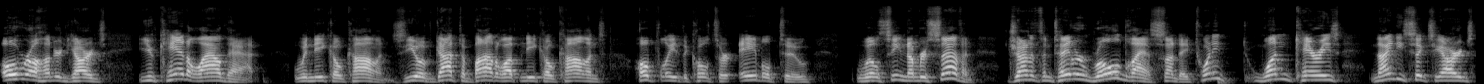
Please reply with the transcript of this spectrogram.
over 100 yards. You can't allow that with Nico Collins. You have got to bottle up Nico Collins. Hopefully, the Colts are able to. We'll see. Number seven, Jonathan Taylor rolled last Sunday 21 carries, 96 yards,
